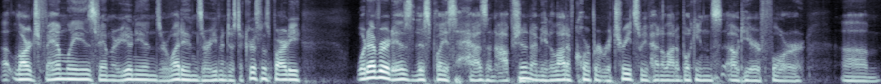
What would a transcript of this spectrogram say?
uh, large families, family reunions or weddings, or even just a Christmas party. Whatever it is, this place has an option. I mean, a lot of corporate retreats. We've had a lot of bookings out here for, um,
